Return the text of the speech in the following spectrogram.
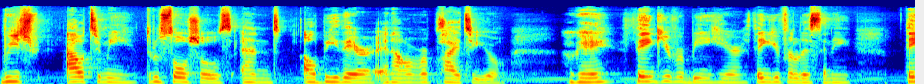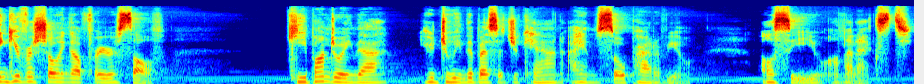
Reach out to me through socials and I'll be there and I'll reply to you. Okay? Thank you for being here. Thank you for listening. Thank you for showing up for yourself. Keep on doing that. You're doing the best that you can. I am so proud of you. I'll see you on the next.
